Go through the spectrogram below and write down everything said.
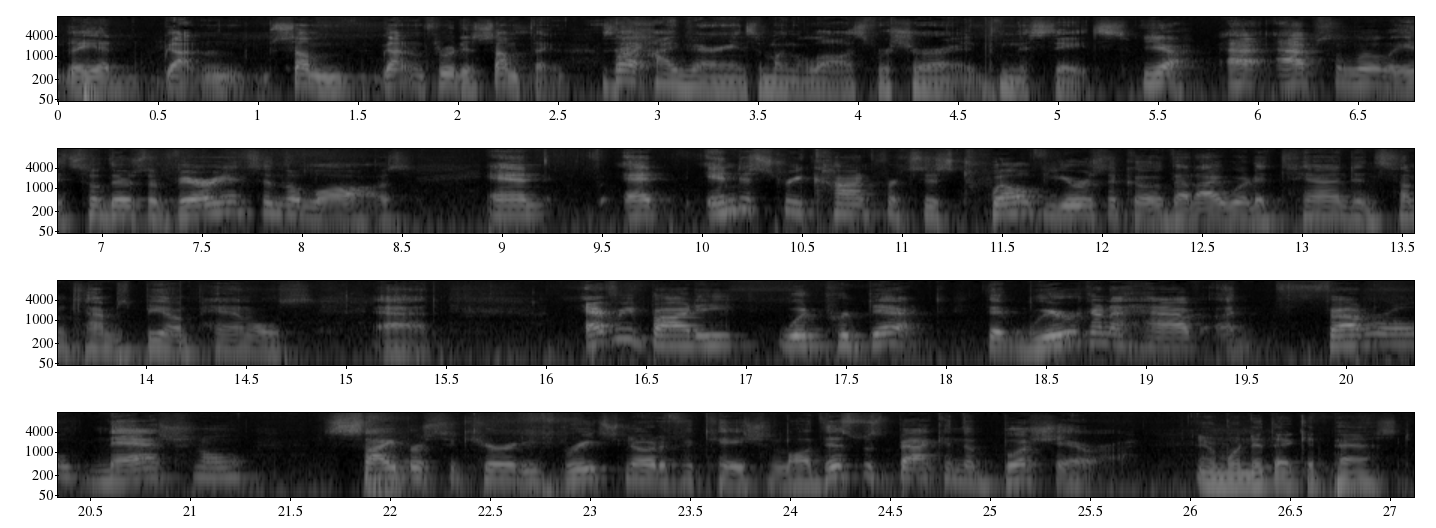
they had gotten some gotten through to something. There's a high variance among the laws for sure in the states. Yeah, a- absolutely. And so there's a variance in the laws. And at industry conferences 12 years ago that I would attend and sometimes be on panels at, everybody would predict that we're going to have a federal, national cybersecurity breach notification law. This was back in the Bush era. And when did that get passed?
